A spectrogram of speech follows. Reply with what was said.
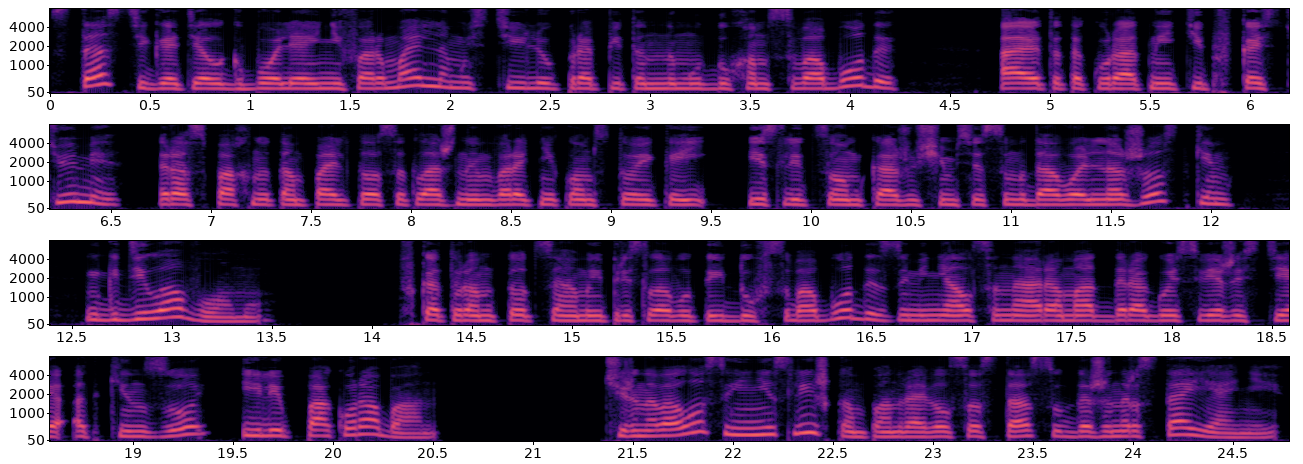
Стас тяготел к более неформальному стилю, пропитанному духом свободы, а этот аккуратный тип в костюме, распахнутом пальто с отложным воротником-стойкой и с лицом, кажущимся самодовольно жестким, к деловому, в котором тот самый пресловутый дух свободы заменялся на аромат дорогой свежести от кинзо или паку рабан. Черноволосый не слишком понравился Стасу даже на расстоянии.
